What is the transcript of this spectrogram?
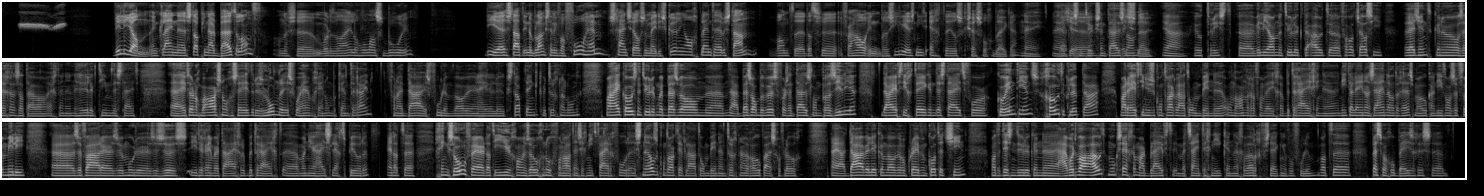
Willian, een klein eh, stapje naar het buitenland. Anders eh, wordt het wel een hele Hollandse boel hier. Die eh, staat in de belangstelling van Fulham. Schijnt zelfs een medische keuring al gepland te hebben staan. Want dat verhaal in Brazilië is niet echt heel succesvol gebleken. Nee, nee het is natuurlijk zijn thuisland. sneu. Ja, heel triest. Willian natuurlijk, de oud, vooral Chelsea legend, kunnen we wel zeggen. Zat daar wel echt in een heerlijk team destijds. Eh, heeft ook nog bij Arsenal gezeten, dus Londen is voor hem geen onbekend terrein. Vanuit daar is Fulham wel weer een hele leuke stap, denk ik, weer terug naar Londen. Maar hij koos natuurlijk met best wel, eh, nou, best wel bewust voor zijn thuisland Brazilië. Daar heeft hij getekend destijds voor Corinthians, grote club daar. Maar daar heeft hij nu zijn contract laten ontbinden, onder andere vanwege bedreigingen. Niet alleen aan zijn adres, maar ook aan die van zijn familie. Uh, zijn vader, zijn moeder, zijn zus. Iedereen werd daar eigenlijk bedreigd uh, wanneer hij slecht speelde. En dat ging zo ver dat hij hier gewoon zo genoeg van had en zich niet veilig voelde. En snel zijn contract heeft laten ontbinden en terug naar Europa is gevlogen. Nou ja, daar wil ik hem wel weer op Craven Cottage zien. Want het is natuurlijk een... Uh, hij wordt wel oud, moet ik zeggen. Maar het blijft met zijn techniek een geweldige versterking voor Fulham. Wat uh, best wel goed bezig is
